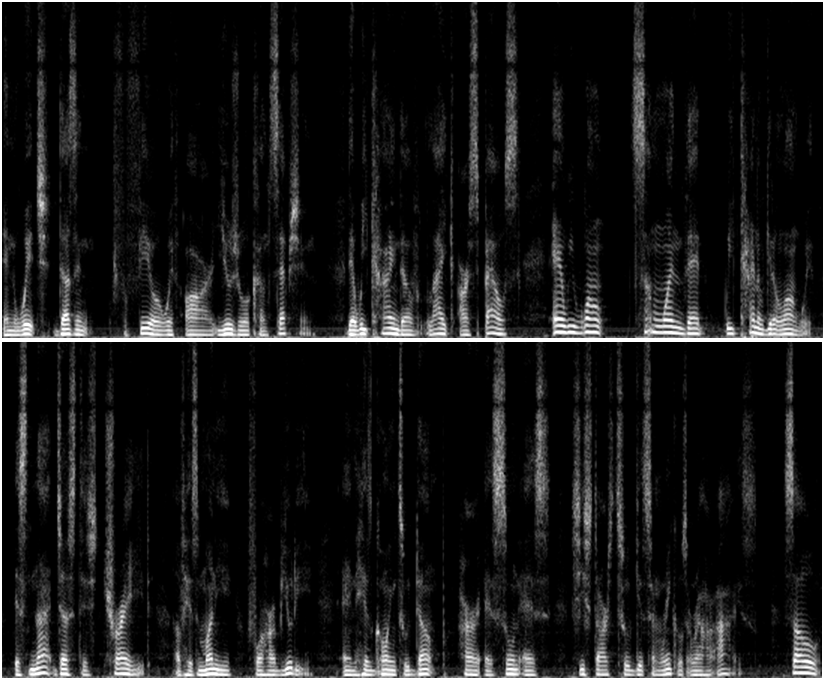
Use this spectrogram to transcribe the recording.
and which doesn't fulfill with our usual conception that we kind of like our spouse and we want someone that we kind of get along with. It's not just this trade of his money for her beauty and his going to dump her as soon as she starts to get some wrinkles around her eyes. So,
